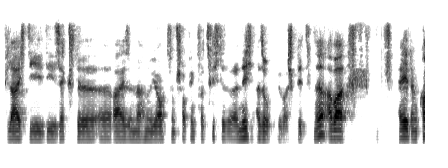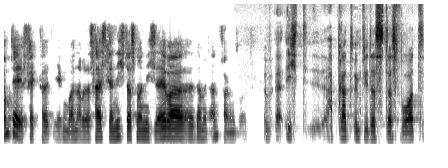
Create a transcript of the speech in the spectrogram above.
vielleicht die, die sechste äh, Reise nach New York zum Shopping verzichtet oder nicht. Also überspitzt, ne? Aber hey, dann kommt der Effekt halt irgendwann. Aber das heißt ja nicht, dass man nicht selber äh, damit anfangen sollte. Äh, ich habe gerade irgendwie das, das Wort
